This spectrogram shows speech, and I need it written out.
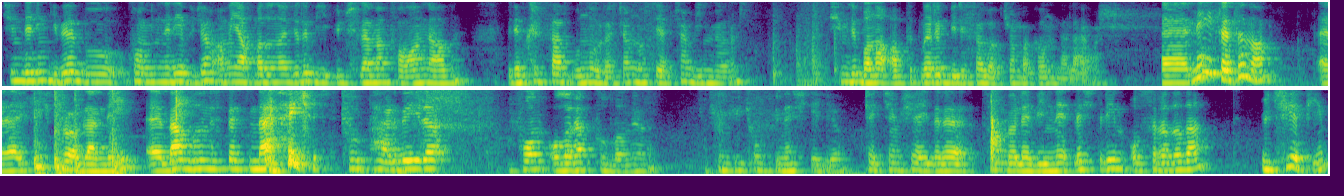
Şimdi dediğim gibi bu kombinleri yapacağım ama yapmadan önce de bir ütülemem falan lazım. Bir de 40 saat bununla uğraşacağım. Nasıl yapacağım bilmiyorum. Şimdi bana attıkları brief'e bakacağım bakalım neler var. Ee, neyse tamam. Ee, hiç problem değil. Ee, ben bunun üstesinden şu perdeyi de fon olarak kullanıyorum. Çünkü çok güneş geliyor. Çekeceğim şeyleri tam böyle bir netleştireyim. O sırada da ütü yapayım.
